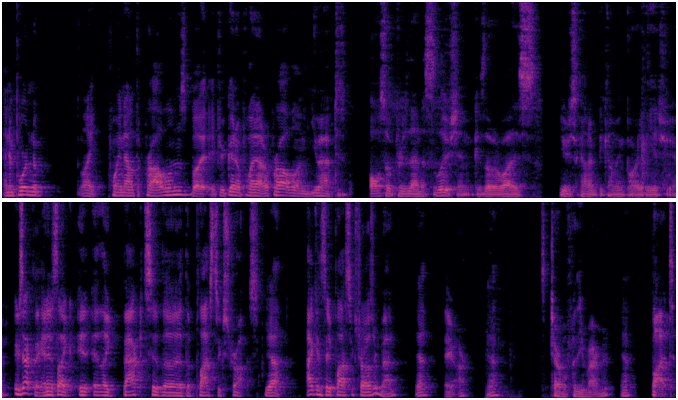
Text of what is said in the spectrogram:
and important to like point out the problems but if you're going to point out a problem you have to also present a solution because otherwise you're just kind of becoming part of the issue exactly. And it's like it, it- like back to the the plastic straws. yeah I can say plastic straws are bad. Yeah. They are. Yeah. It's terrible for the environment. Yeah. But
